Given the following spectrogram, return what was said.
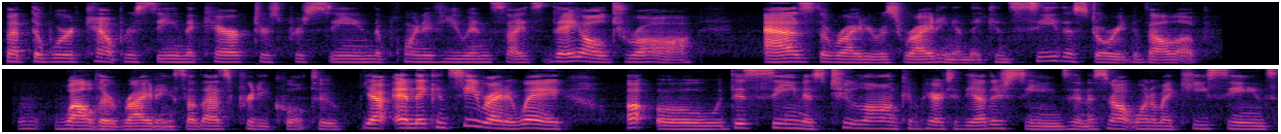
but the word count per scene, the characters per scene, the point of view insights, they all draw as the writer is writing and they can see the story develop while they're writing. So that's pretty cool too. Yeah, and they can see right away, uh oh, this scene is too long compared to the other scenes and it's not one of my key scenes.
